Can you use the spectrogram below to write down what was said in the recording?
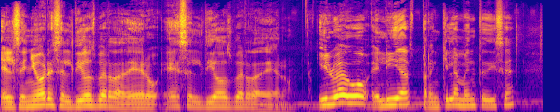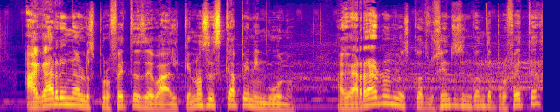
el Señor es el Dios verdadero, es el Dios verdadero. Y luego Elías tranquilamente dice, agarren a los profetas de Baal, que no se escape ninguno. Agarraron los 450 profetas,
